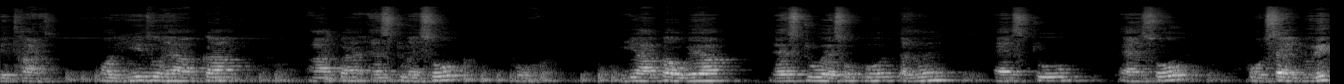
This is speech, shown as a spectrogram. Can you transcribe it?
ये थर्ड और ये जो है आपका आपका एस टू S2SO ये आपका हो गया S2SO4 तनु S2SO4 सल्फ्यूरिक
